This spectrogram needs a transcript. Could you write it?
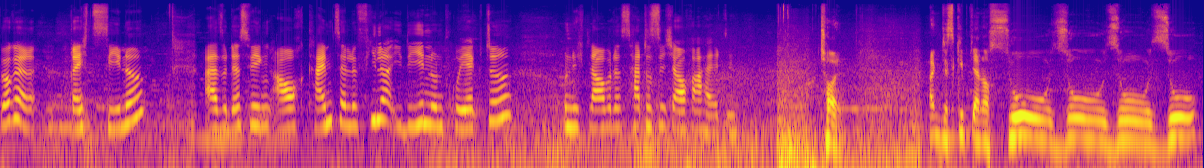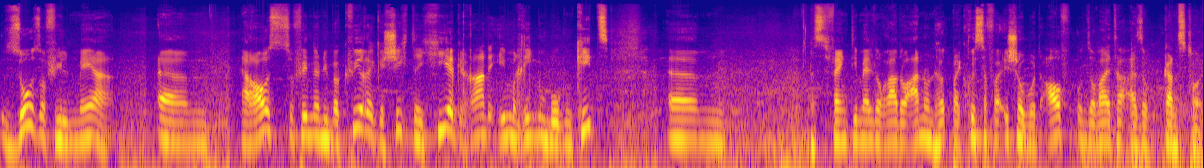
Bürgerrechtsszene. Also deswegen auch Keimzelle vieler Ideen und Projekte. Und ich glaube, das hat es sich auch erhalten. Toll. Und es gibt ja noch so, so, so, so, so, so viel mehr ähm, herauszufinden über queere Geschichte hier gerade im Regenbogen-Kiez. Ähm, es fängt die Meldorado an und hört bei Christopher Isherwood auf und so weiter. Also ganz toll.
